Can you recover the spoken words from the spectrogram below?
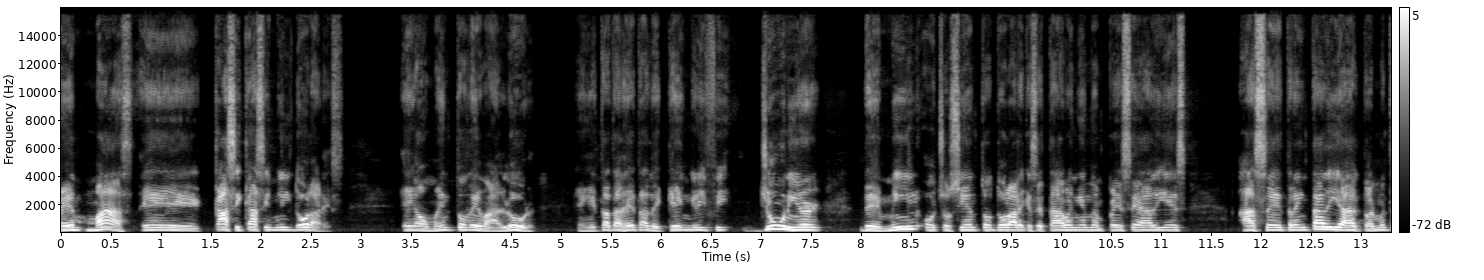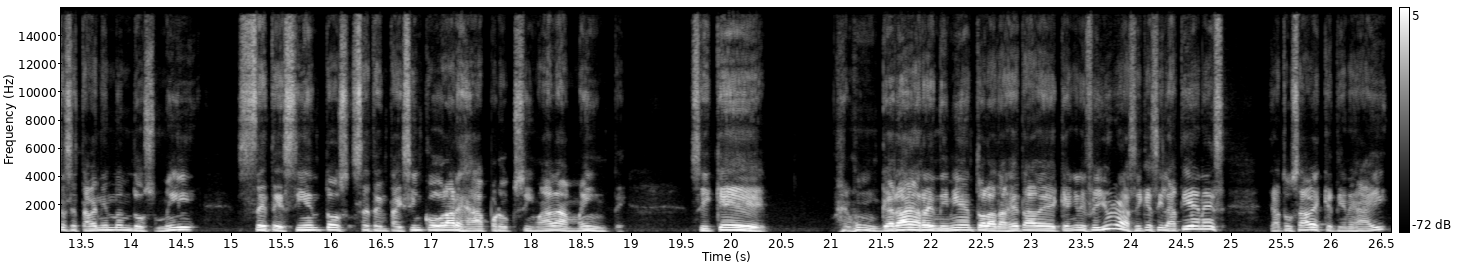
es más, eh, casi casi mil dólares en aumento de valor en esta tarjeta de Ken Griffey Jr. de 1.800 dólares que se estaba vendiendo en PSA 10 hace 30 días, actualmente se está vendiendo en 2.775 dólares aproximadamente. Así que un gran rendimiento la tarjeta de Ken Griffey Jr., así que si la tienes, ya tú sabes que tienes ahí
